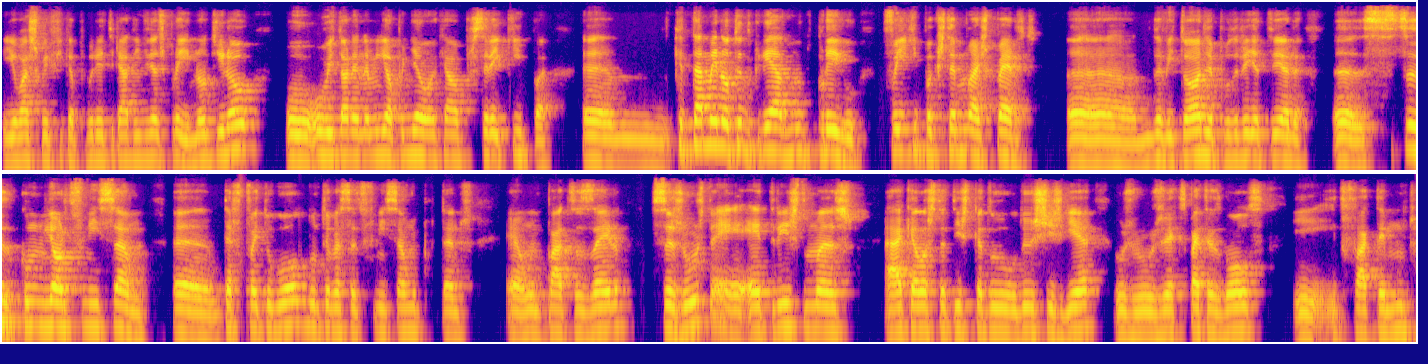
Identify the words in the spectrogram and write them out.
E eu acho que o Benfica poderia tirar dividendos por aí. Não tirou. O, o Vitória, na minha opinião, acaba por ser a equipa um, que também não tendo criado muito perigo, foi a equipa que esteve mais perto uh, da vitória. Poderia ter, uh, se com melhor definição, uh, ter feito o gol, não teve essa definição e, portanto, é um empate a zero. Se ajusta, é, é triste, mas há aquela estatística do, do XG, os, os expected goals, e, e, de facto é muito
